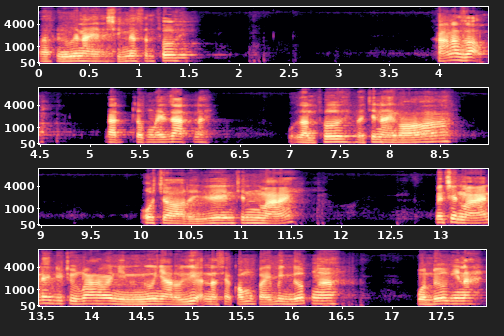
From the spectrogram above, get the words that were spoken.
Và phía bên này là chính là sân phơi. Khá là rộng, đặt được máy giặt này, bộ dàn phơi, và trên này có ô chờ để đi lên trên mái. Bên trên mái đây, như chúng ta nhìn ngôi nhà đối diện là sẽ có một cái bình nước à, nguồn nước như này.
